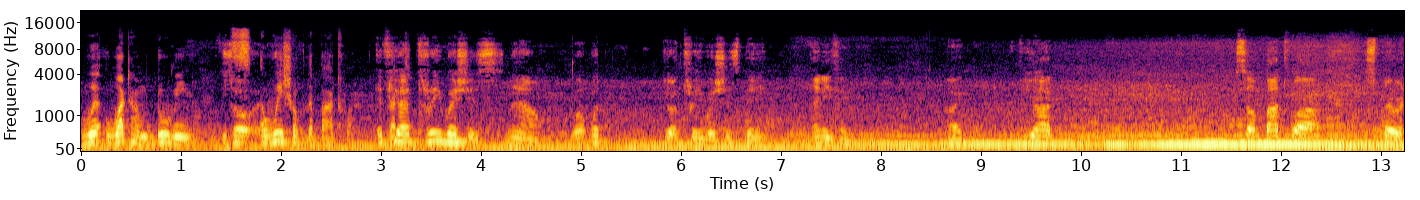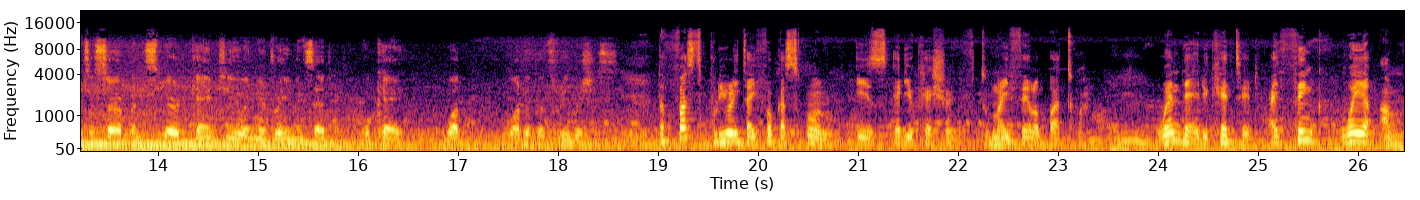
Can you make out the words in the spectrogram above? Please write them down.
wh- what I'm doing is So- a wish of the Batwa. If you had three wishes now, what would your three wishes be? Anything. Like, if you had some Batwa spirit, a serpent spirit came to you in your dream and said, okay, what what are the three wishes? The first priority I focus on is education to my mm. fellow Batwa. When they're educated, I think where I'm,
